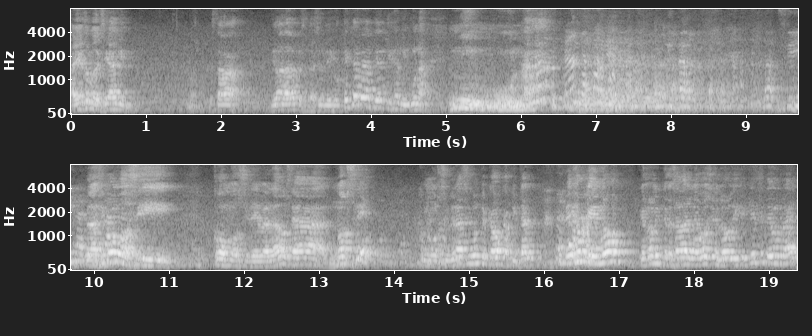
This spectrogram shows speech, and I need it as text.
Ayer se lo decía alguien. Estaba, iba a dar la presentación y dijo, ¿qué carrera tienes? Dije, ninguna. ¿Ninguna? Pero así como si, como si de verdad, o sea, no sé como si hubiera sido un pecado capital. Me dijo que no, que no le interesaba el negocio. Y luego le dije, ¿quieres que te dé un ray?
